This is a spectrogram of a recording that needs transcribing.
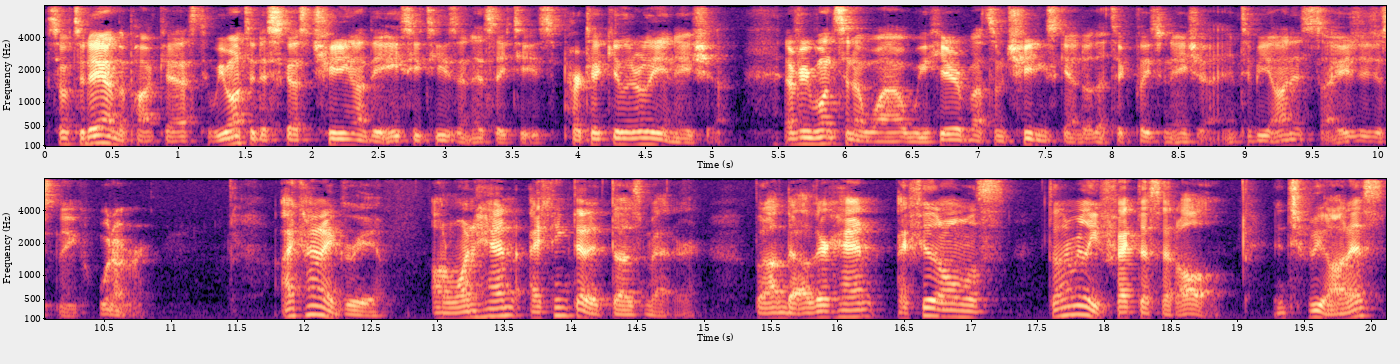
So, today on the podcast, we want to discuss cheating on the ACTs and SATs, particularly in Asia. Every once in a while, we hear about some cheating scandal that took place in Asia, and to be honest, I usually just think, whatever. I kind of agree. On one hand, I think that it does matter. But on the other hand, I feel it almost doesn't really affect us at all. And to be honest,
